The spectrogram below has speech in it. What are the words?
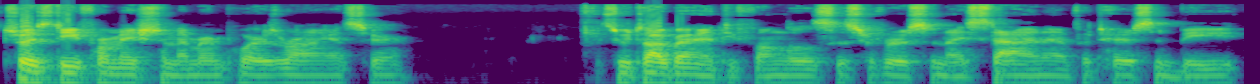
Choice D, formation of membrane pores, wrong answer. So we talk about antifungals. This refers to nystatin, amphotericin B.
